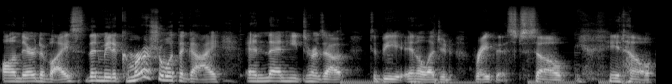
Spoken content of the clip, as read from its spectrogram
on their device, then made a commercial with the guy, and then he turns out to be an alleged rapist. So, you know,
